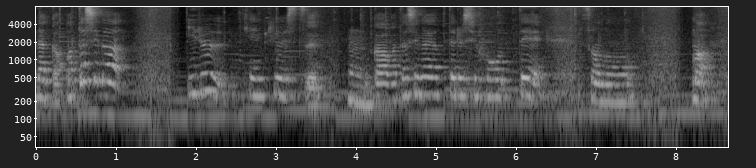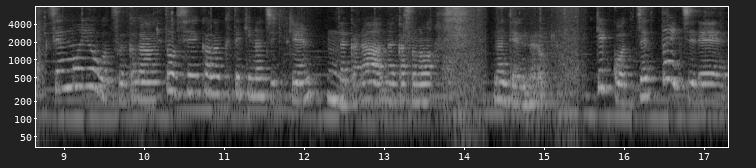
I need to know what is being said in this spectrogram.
なんか私がいる研究室うん。とか私がやってる手法ってそのまあ専門用語を使うと生化学的な実験、うん。だからなんかそのなんて言うんだろう。結構絶対値で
